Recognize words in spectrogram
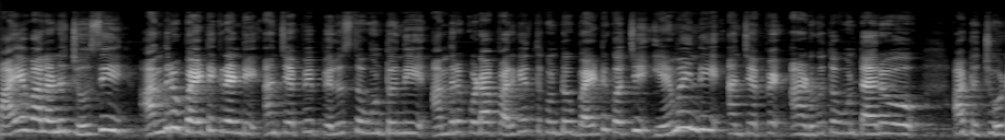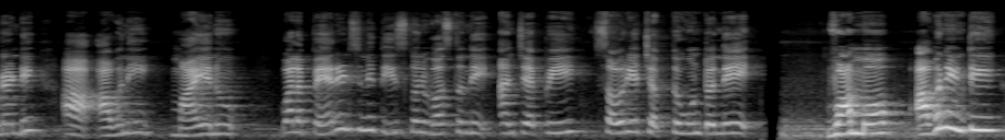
మాయ వాళ్ళను చూసి అందరూ బయటికి రండి అని చెప్పి పిలుస్తూ ఉంటుంది. అందరూ కూడా పరిగెత్తుకుంటూ బయటకు వచ్చి ఏమైంది అని చెప్పి అడుగుతూ ఉంటారు. అటు చూడండి ఆ అవని మాయను వాళ్ళ పేరెంట్స్ని తీసుకొని వస్తుంది అని చెప్పి శౌర్య చెప్తూ ఉంటుంది. వామ్మో అవనేంటి?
